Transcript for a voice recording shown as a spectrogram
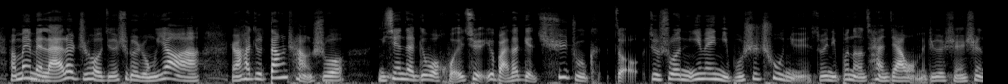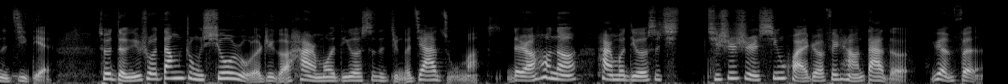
然后妹妹来了之后，觉得是个荣耀啊，然后他就当场说：“你现在给我回去！”又把他给驱逐走，就说你因为你不是处女，所以你不能参加我们这个神圣的祭典。所以等于说当众羞辱了这个哈尔摩迪俄斯的整个家族嘛。然后呢，哈尔摩迪俄斯其其实是心怀着非常大的怨愤。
